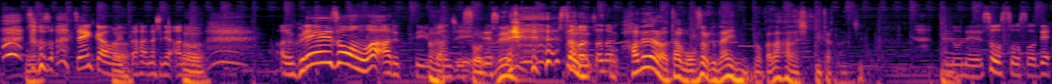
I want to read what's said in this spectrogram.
そうそう。前回も言った話で、あの、うんあのグレーゾーンはあるっていう感じですね。うんそうだね。その派手なのは多分おそらくないのかな話聞いた感じ。あのねそうそうそう。で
